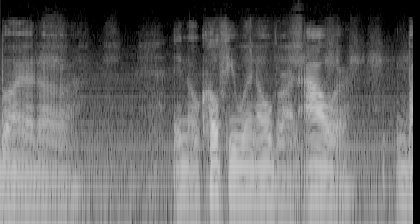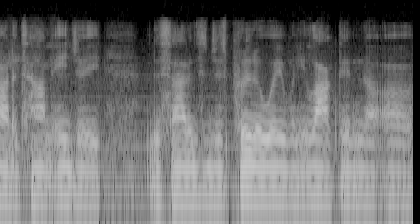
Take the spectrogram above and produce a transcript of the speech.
But uh, you know, Kofi went over an hour by the time AJ decided to just put it away when he locked in the uh,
